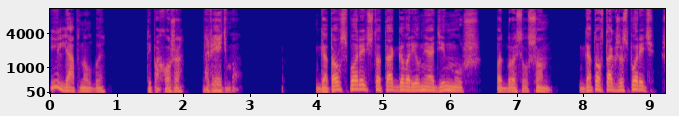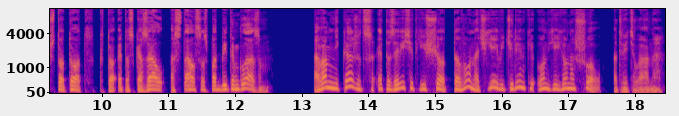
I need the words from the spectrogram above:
и ляпнул бы. Ты похожа на ведьму». «Готов спорить, что так говорил не один муж», — подбросил Шон. «Готов также спорить, что тот, кто это сказал, остался с подбитым глазом. «А вам не кажется, это зависит еще от того, на чьей вечеринке он ее нашел?» — ответила она.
